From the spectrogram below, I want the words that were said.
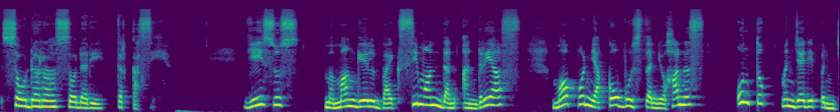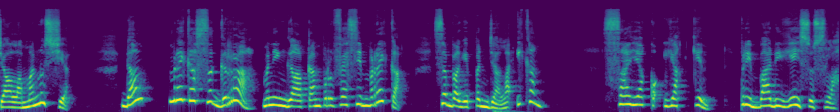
Saudara-saudari terkasih, Yesus memanggil baik Simon dan Andreas maupun Yakobus dan Yohanes untuk menjadi penjala manusia dan mereka segera meninggalkan profesi mereka sebagai penjala ikan. Saya kok yakin pribadi Yesuslah,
